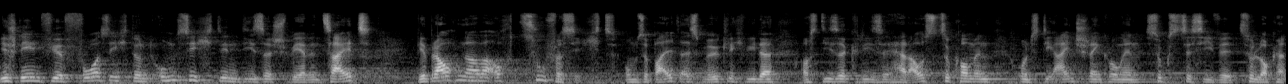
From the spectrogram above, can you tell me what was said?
wir stehen für Vorsicht und Umsicht in dieser schweren Zeit. Wir brauchen aber auch Zuversicht, um so bald als möglich wieder aus dieser Krise herauszukommen und die Einschränkungen sukzessive zu lockern.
